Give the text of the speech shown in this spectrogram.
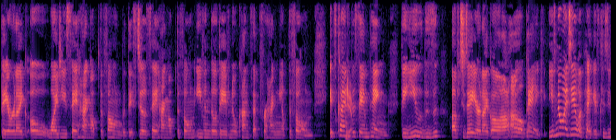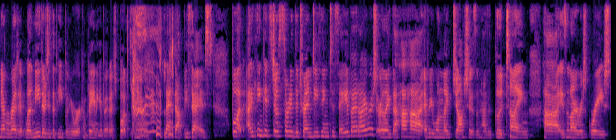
they are like oh why do you say hang up the phone? But they still say hang up the phone even though they have no concept for hanging up the phone. It's kind of the same thing. The youths of today are like oh, oh Peig. You've no idea what Peig is because you never read it. Well neither did the people who were complaining about it but you know let that be said but I think it's just sort of the trendy thing to say about Irish, or like the haha, everyone like joshes and has a good time. Ha, is an Irish great?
